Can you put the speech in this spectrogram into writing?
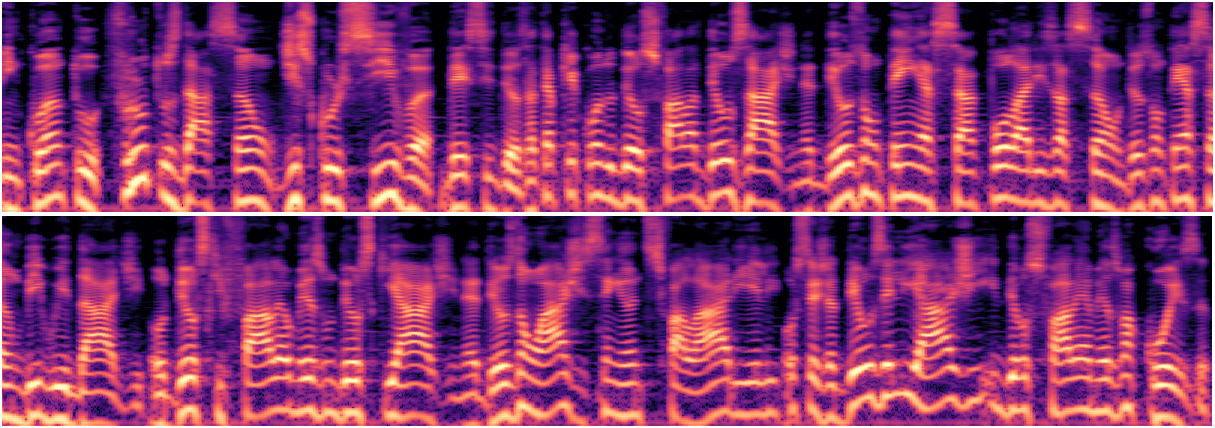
Enquanto frutos da ação discursiva desse Deus. Até porque quando Deus fala, Deus age, né? Deus não tem essa polarização, Deus não tem essa ambiguidade. O Deus que fala é o mesmo Deus que age, né? Deus não age sem antes falar e ele, ou seja, Deus ele age e Deus fala é a mesma coisa,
